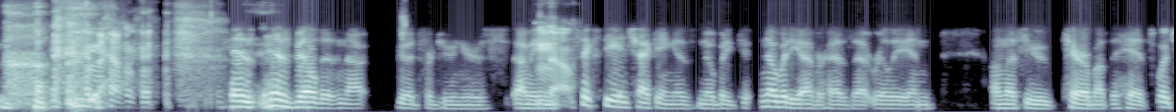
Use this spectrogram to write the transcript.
his his build is not good for juniors. I mean, no. 60 in checking is nobody nobody ever has that really, and unless you care about the hits, which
